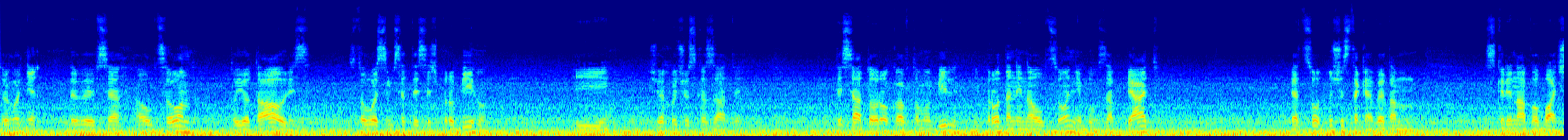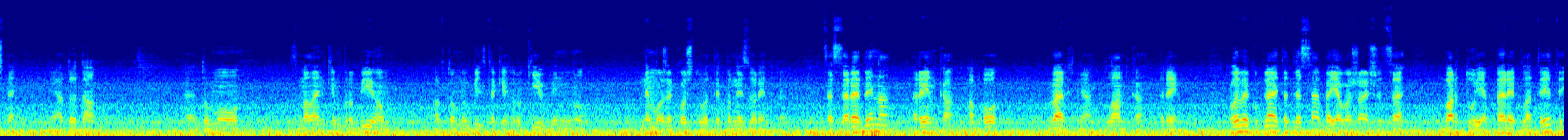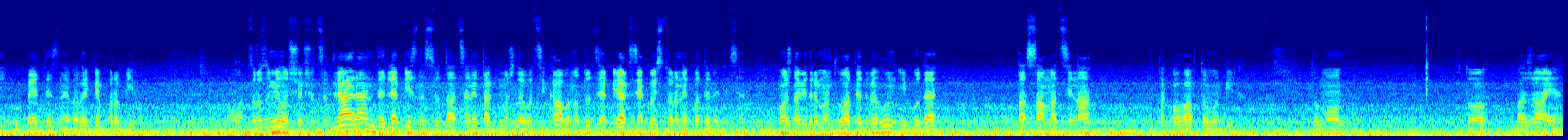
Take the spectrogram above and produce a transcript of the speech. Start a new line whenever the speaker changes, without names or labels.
Сьогодні дивився аукціон Toyota Auris 180 тисяч пробігу. І що я хочу сказати? 10-го року автомобіль і проданий на аукціоні був за 5 500, ну щось таке, ви там скріна побачите, я додам. Е, Тому з маленьким пробігом автомобіль таких років він ну, не може коштувати понизу ринку. Це середина ринка або верхня планка ринку. Коли ви купляєте для себе, я вважаю, що це вартує переплатити і купити з невеликим пробігом. От. Зрозуміло, що якщо це для оренди, для бізнесу, да, це не так можливо цікаво. Ну тут як з якої сторони подивитися. Можна відремонтувати двигун і буде та сама ціна такого автомобіля. Тому хто бажає,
